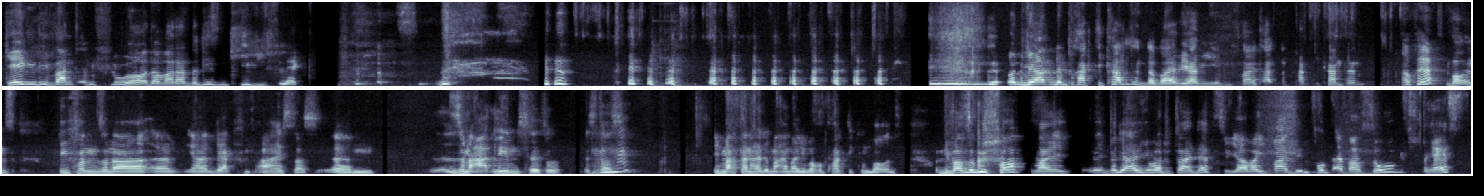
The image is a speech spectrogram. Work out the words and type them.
Gegen die Wand im Flur. Und da war dann ein riesen Kiwi-Fleck. Und wir hatten eine Praktikantin dabei. Wir haben jeden Freitag eine Praktikantin Okay. bei uns, die von so einer, äh, ja, Werk 5a heißt das, ähm, so eine Art Lebenshilfe ist das. Mhm. Die macht dann halt immer einmal die Woche Praktikum bei uns. Und die war so geschockt, weil ich, ich bin ja eigentlich immer total nett zu ihr, aber ich war in dem Punkt einfach so gestresst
